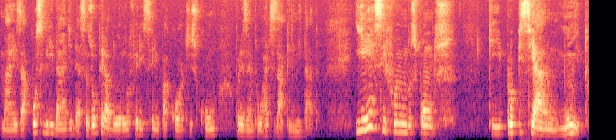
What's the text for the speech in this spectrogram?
mais a possibilidade dessas operadoras oferecerem pacotes com, por exemplo, o WhatsApp limitado. E esse foi um dos pontos que propiciaram muito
